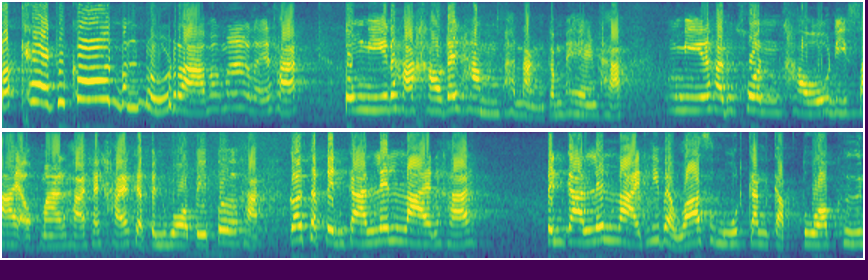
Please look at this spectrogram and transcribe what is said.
รับแขกทุกคนมันหรูหรามากๆเลยนะคะ ตรงนี้นะคะเขาได้ทำผนังกำแพงค่ะตรงนี้นะคะทุกคนเขาดีไซน์ออกมานะคะ คล้ายๆกับเป็นวอลเปเปอร์ค่ะ ก็จะเป็นการเล่นลายนะคะ เป็นการเล่นลายที่แบบว่าสมูทกันกับตัวพื้น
